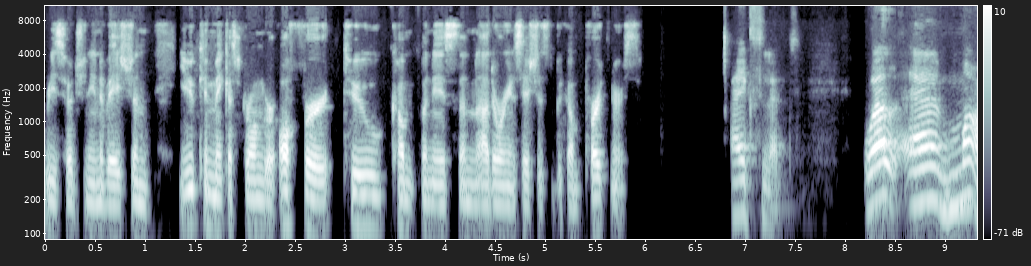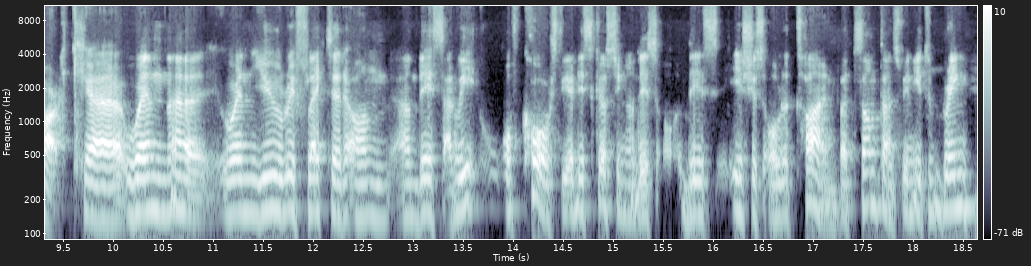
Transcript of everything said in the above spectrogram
research and innovation, you can make a stronger offer to companies and other organizations to become partners. Excellent. Well, uh, Marc, uh, when uh, when you reflected on on this, and we, of course, we are discussing on this these issues all the time, but sometimes we need to bring,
